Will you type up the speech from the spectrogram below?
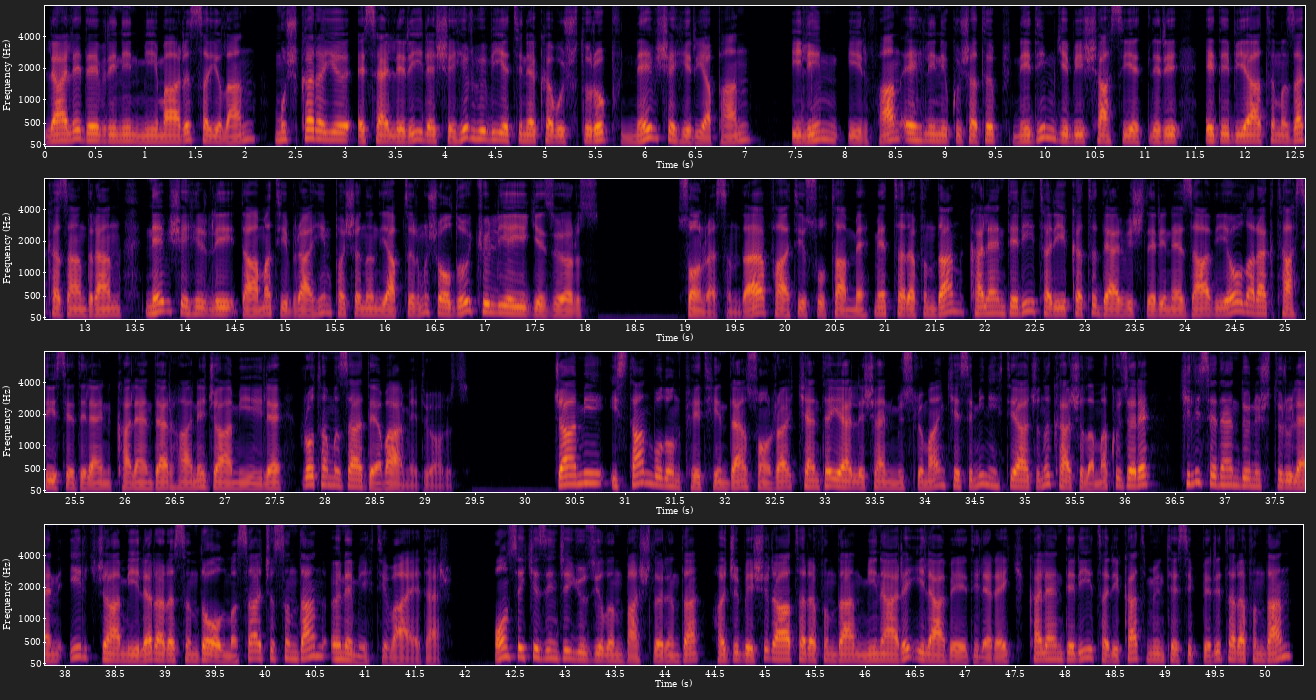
Lale devrinin mimarı sayılan, Muşkara'yı eserleriyle şehir hüviyetine kavuşturup Nevşehir yapan, ilim, irfan ehlini kuşatıp Nedim gibi şahsiyetleri edebiyatımıza kazandıran Nevşehirli damat İbrahim Paşa'nın yaptırmış olduğu külliyeyi geziyoruz. Sonrasında Fatih Sultan Mehmet tarafından Kalenderi tarikatı dervişlerine zaviye olarak tahsis edilen Kalenderhane Camii ile rotamıza devam ediyoruz. Cami, İstanbul'un fethinden sonra kente yerleşen Müslüman kesimin ihtiyacını karşılamak üzere kiliseden dönüştürülen ilk camiler arasında olması açısından önem ihtiva eder. 18. yüzyılın başlarında Hacı Beşir Ağa tarafından minare ilave edilerek kalenderi tarikat müntesipleri tarafından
